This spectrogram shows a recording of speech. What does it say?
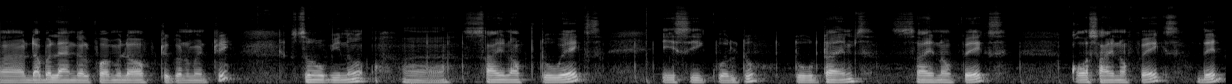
uh, double angle formula of trigonometry. So we know sine of 2x is equal to 2 times sine of x cosine of x then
